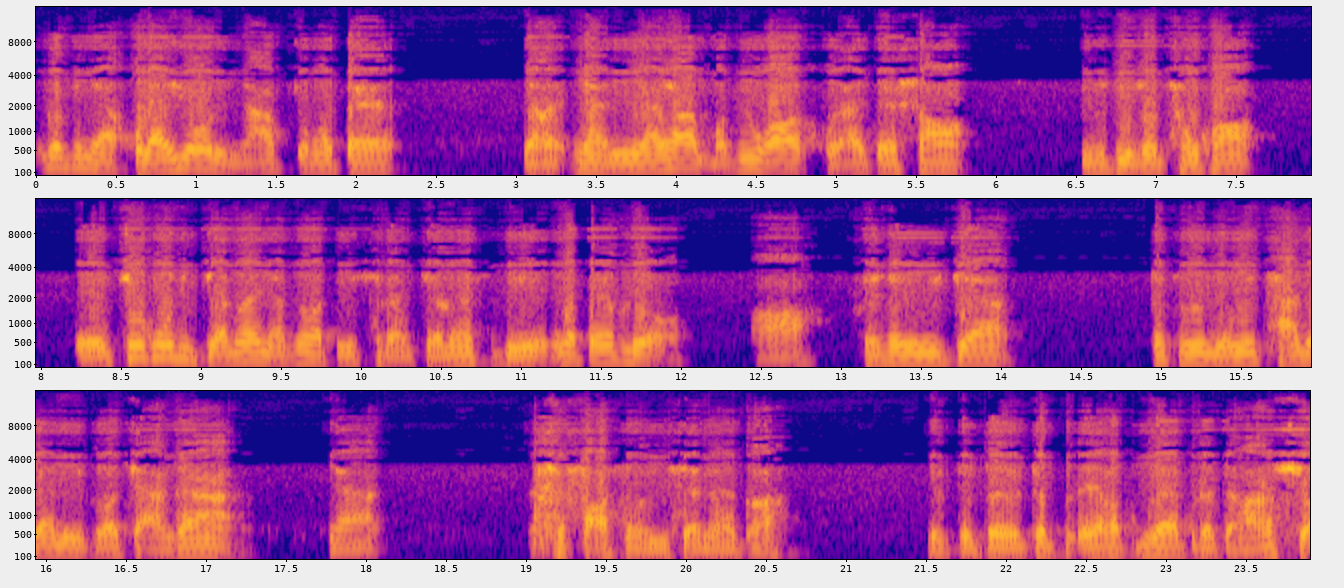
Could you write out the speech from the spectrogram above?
我给人后来要的，人家不叫我带，人人人家没给我后来再上，就是这种情况。呃，最后的结论呢，给我对起来，结论是的，我带不了啊，分身有意见。这是因为前边那个站干。也 发生了一些那个，这这这这不，哎，我也不知道怎样说。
